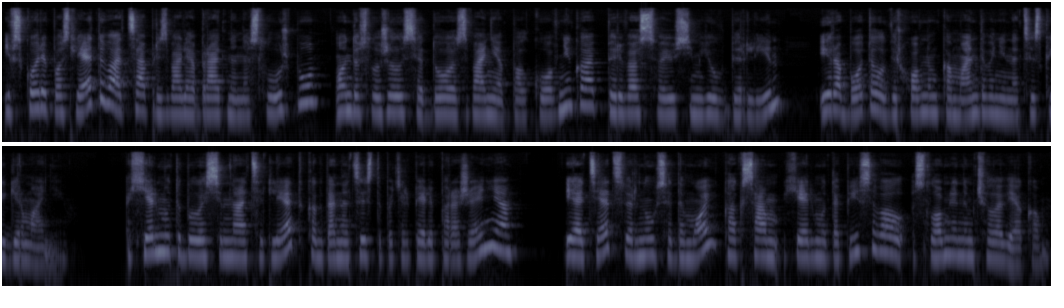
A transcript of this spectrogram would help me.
И вскоре после этого отца призвали обратно на службу. Он дослужился до звания полковника, перевез свою семью в Берлин и работал в Верховном командовании нацистской Германии. Хельмуту было 17 лет, когда нацисты потерпели поражение, и отец вернулся домой, как сам Хельмут описывал, сломленным человеком.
